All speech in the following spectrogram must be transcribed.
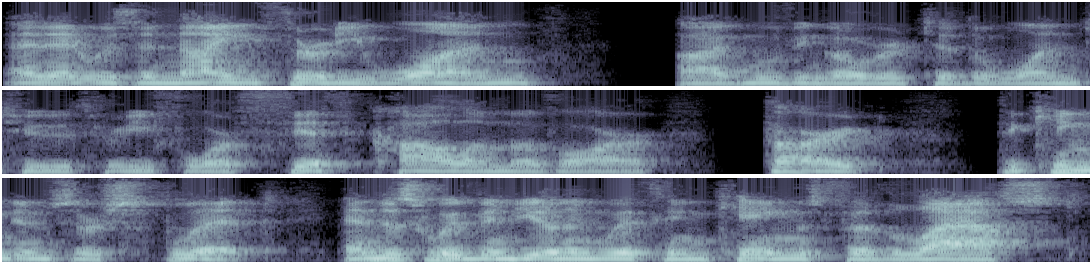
And then it was in 931, uh, moving over to the one, two, three, four, fifth column of our chart, the kingdoms are split. And this we've been dealing with in Kings for the last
